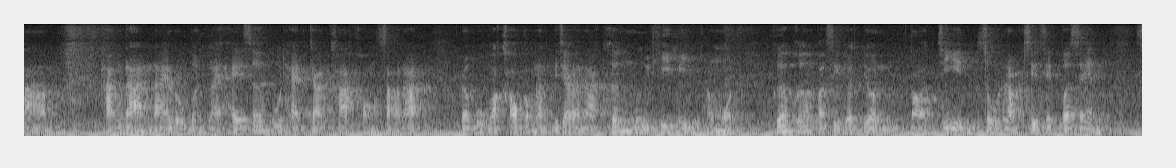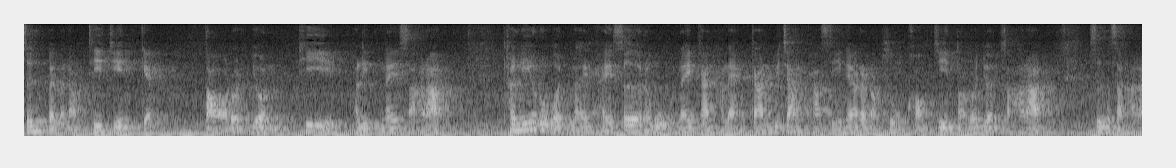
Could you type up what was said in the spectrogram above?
ตาม ทางด้านนายโรเบิร์ตไลไฮเซอร์ผู้แทนการค้าของสหรัฐ ระบุว่าเขากำลังพิจารณาเครื่องมือที่มีอยู่ทั้งหมด เพื่อเพิ่มภาษีรถยนต์ต่อจีนสู่ระดับ 40%ซึ่งเป็นระดับที่จีนเก็บต่อรถยนต์ที่ผลิตในสหรัฐทั้งนี้โรเบิร์ตไลไฮเซอร์ระบุในการถแถลงการวิจารณ์ภาษีในระดับสูงของจีนต่อรถยนต์สหรัฐ ซึ่งสถาน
